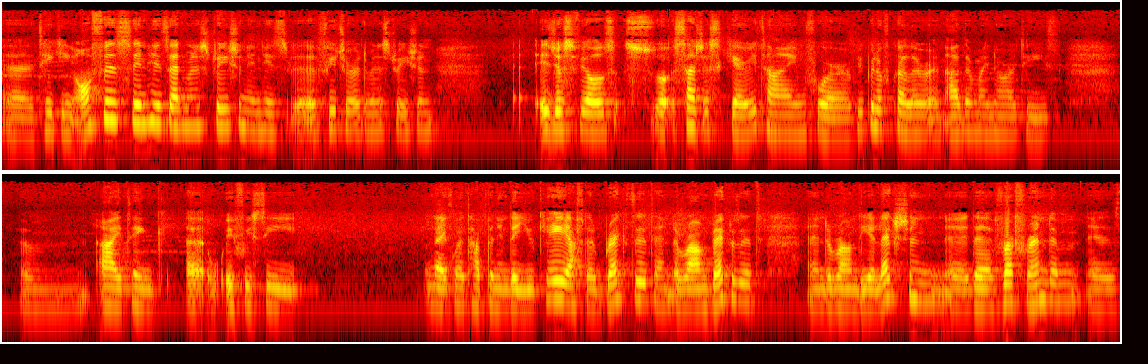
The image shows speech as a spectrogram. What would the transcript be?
uh, taking office in his administration, in his uh, future administration. It just feels so, such a scary time for people of color and other minorities. Um, I think uh, if we see like what happened in the UK after Brexit and around Brexit and around the election, uh, the referendum is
